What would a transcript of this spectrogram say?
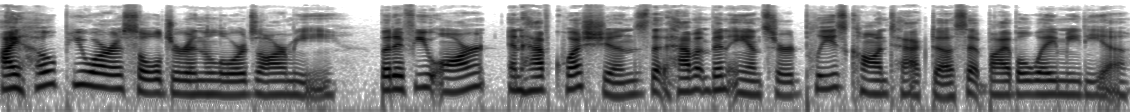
I hope you are a soldier in the Lord's army. But if you aren't and have questions that haven't been answered, please contact us at Bible Way Media.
